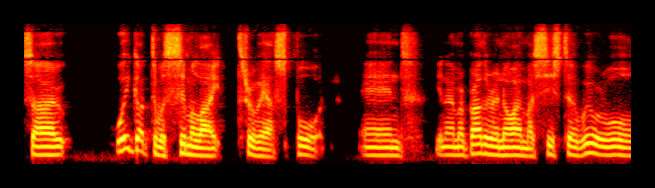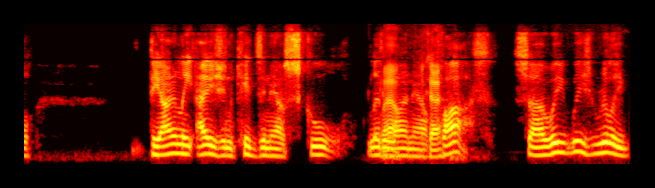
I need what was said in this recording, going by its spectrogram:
So we got to assimilate through our sport. And, you know, my brother and I and my sister, we were all the only Asian kids in our school, let wow. alone our okay. class. So we, we really,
